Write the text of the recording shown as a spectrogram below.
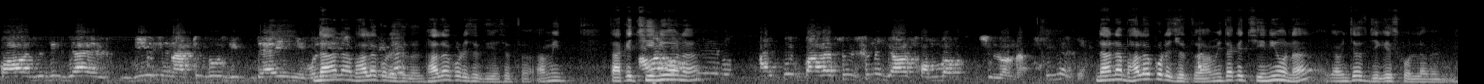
পাওয়া যদি যায় দিয়েছেন আজকে কেউ দেয়নি। না না ভালো করেছে তো ভালো করেছে দিয়েছে তো। আমি তাকে চিনিও না। না না ভালো করেছে তো। আমি তাকে চিনিও না। আমি জাস্ট জিজ্ঞেস করলাম এমনি।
